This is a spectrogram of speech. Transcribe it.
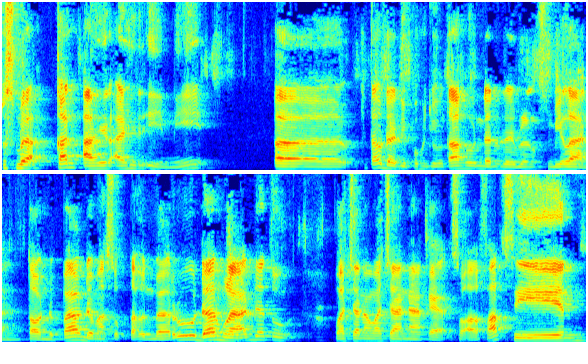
terus mbak kan akhir-akhir ini eh, kita udah di penghujung tahun dan udah di bulan 9 tahun depan udah masuk tahun baru dan mulai ada tuh wacana-wacana kayak soal vaksin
